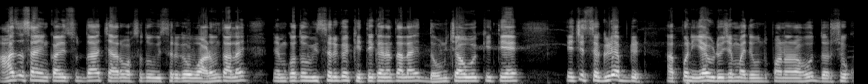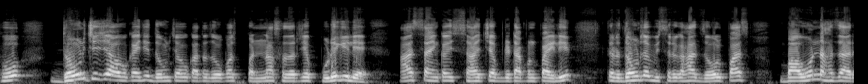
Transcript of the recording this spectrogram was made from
आज सायंकाळी सुद्धा चार वाजता तो विसर्ग वाढवण्यात आहे नेमका तो विसर्ग किती करण्यात आलाय? दौंडची आवक किती आहे? याची सगळी अपडेट आपण या व्हिडिओच्या माध्यमातून पाहणार आहोत. दर्शक हो दौंडची जी आवक आहे ती दौंडची आवक आता जवळपास पन्नास हजारच्या पुढे गेली आहे. आज सायंकाळी सहाची अपडेट आपण पाहिली. तर दौंडचा विसर्ग हा जवळपास बावन्न हजार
